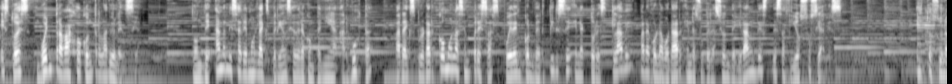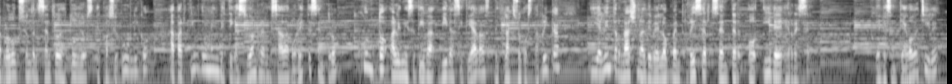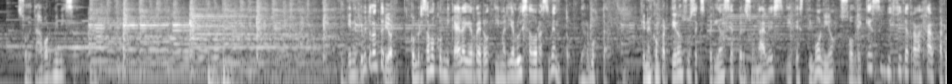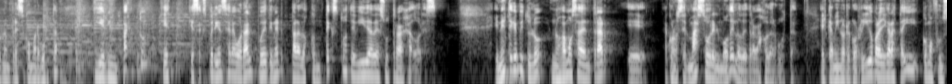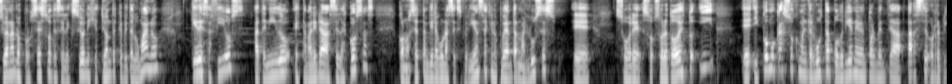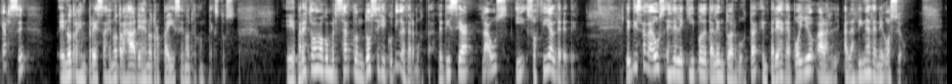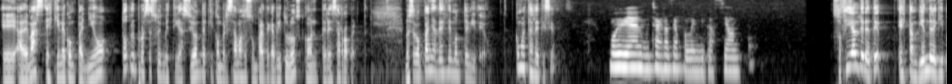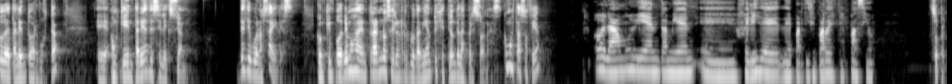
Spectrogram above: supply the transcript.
Esto es Buen Trabajo contra la Violencia, donde analizaremos la experiencia de la compañía Arbusta para explorar cómo las empresas pueden convertirse en actores clave para colaborar en la superación de grandes desafíos sociales. Esto es una producción del Centro de Estudios Espacio Público a partir de una investigación realizada por este centro junto a la iniciativa Vidas Sitiadas de Flaxo Costa Rica y el International Development Research Center o IDRC. Desde Santiago de Chile, soy Gabor Mimisa. En el capítulo anterior conversamos con Micaela Guerrero y María Luisa Donacimento, de Arbusta, quienes compartieron sus experiencias personales y testimonio sobre qué significa trabajar para una empresa como Arbusta y el impacto que, esa experiencia laboral puede tener para los contextos de vida de sus trabajadoras. En este capítulo nos vamos a adentrar eh, a conocer más sobre el modelo de trabajo de Arbusta, el camino recorrido para llegar hasta ahí, cómo funcionan los procesos de selección y gestión del capital humano, qué desafíos ha tenido esta manera de hacer las cosas, conocer también algunas experiencias que nos puedan dar más luces eh, sobre, sobre todo esto y, eh, y cómo casos como el de Arbusta podrían eventualmente adaptarse o replicarse en otras empresas, en otras áreas, en otros países, en otros contextos. Eh, para esto vamos a conversar con dos ejecutivas de Arbusta, Leticia Laus y Sofía Alderete. Leticia Laus es del equipo de talento de Arbusta en tareas de apoyo a las, líneas de negocio. Eh, además, es quien acompañó todo el proceso de investigación del que conversamos hace un par de capítulos con Teresa Robert. Nos acompaña desde Montevideo. ¿Cómo estás, Leticia? Muy bien, muchas gracias por la invitación. Sofía Alderete es también del equipo de talento de Arbusta, eh, aunque en tareas de selección, desde Buenos Aires, con quien podremos adentrarnos en el reclutamiento y gestión de las personas. ¿Cómo estás, Sofía? Hola, muy bien también. Eh, feliz de, participar de este espacio. Súper.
